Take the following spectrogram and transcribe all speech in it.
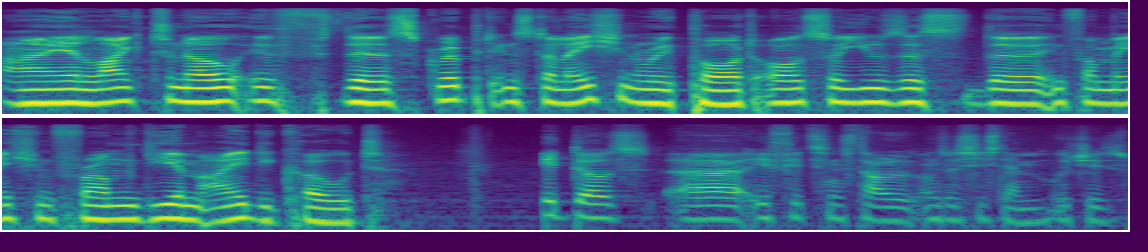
I like to know if the script installation report also uses the information from DMI decode. It does uh, if it's installed on the system, which is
